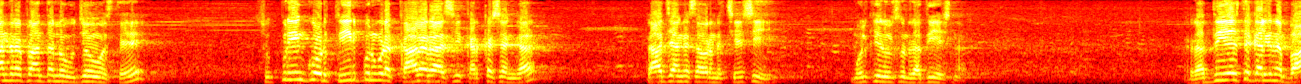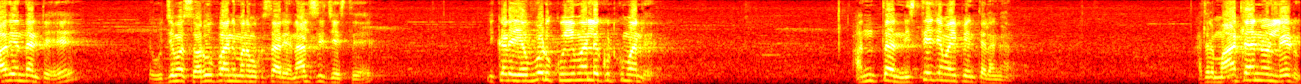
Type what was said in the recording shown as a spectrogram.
ఆంధ్ర ప్రాంతంలో ఉద్యమం వస్తే సుప్రీంకోర్టు తీర్పును కూడా కాలరాసి కర్కశంగా రాజ్యాంగ సవరణ చేసి ముల్కీ రూల్స్ను రద్దు చేసినారు. రద్దు చేస్తే కలిగిన బాధ ఏంటంటే ఉద్యమ స్వరూపాన్ని మనం ఒకసారి అనాలిసిస్ చేస్తే ఇక్కడ ఎవ్వడు కుయ్యమనిలే కుట్టుకుమనిలే అంత నిస్తేజం అయిపోయింది తెలంగాణ. అసలు మాట్లాడిన లేడు.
